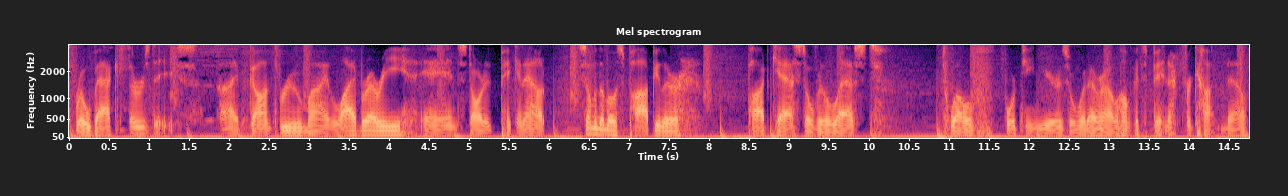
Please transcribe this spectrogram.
Throwback Thursdays. I've gone through my library and started picking out some of the most popular podcasts over the last 12, 14 years, or whatever, how long it's been. I've forgotten now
